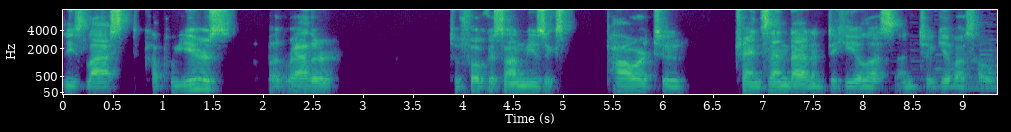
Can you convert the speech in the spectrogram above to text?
these last couple years, but rather to focus on music's power to transcend that and to heal us and to give us hope.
